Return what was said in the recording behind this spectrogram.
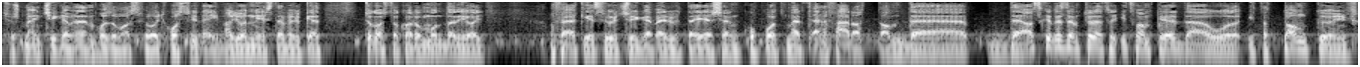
és most mentségemre nem hozom azt fel, hogy hosszú ideig nagyon néztem őket. Csak azt akarom mondani, hogy a felkészültségem erőteljesen kopott, mert elfáradtam. De, de azt kérdezem tőled, hogy itt van például itt a tankönyv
